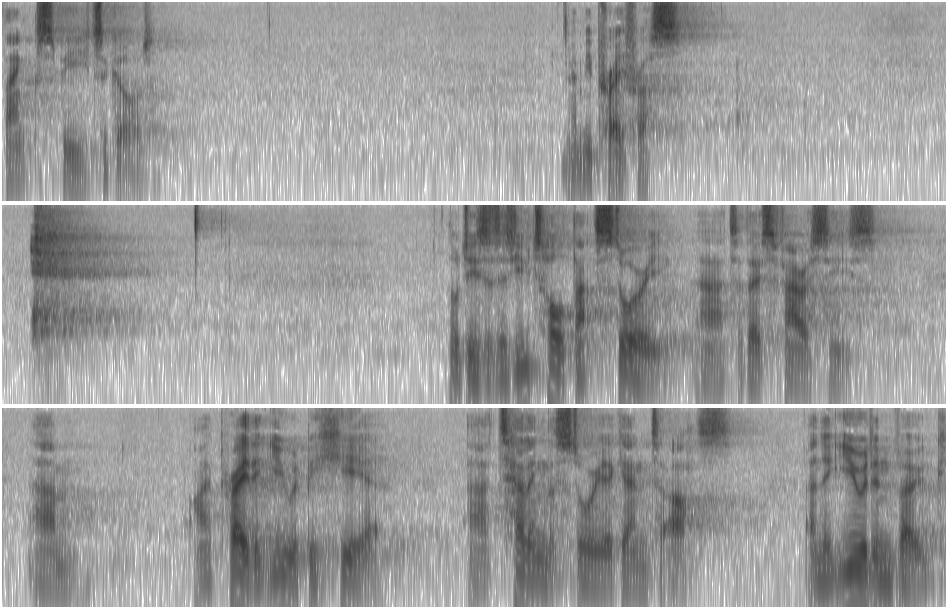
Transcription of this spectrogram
Thanks be to God. Let me pray for us. Lord Jesus, as you told that story uh, to those Pharisees, um, I pray that you would be here uh, telling the story again to us, and that you would invoke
